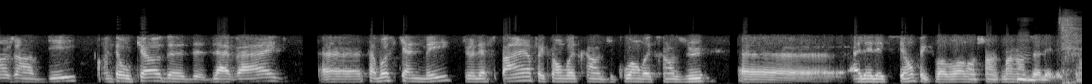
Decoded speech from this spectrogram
en janvier, on est au cœur de, de, la vague. Euh, ça va se calmer, je l'espère. Fait qu'on va être rendu quoi? On va être rendu euh, à l'élection. Fait qu'il va y avoir un changement rendu à hmm. l'élection.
